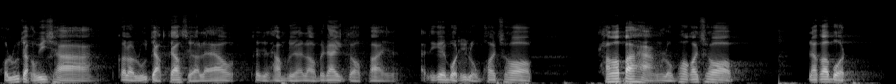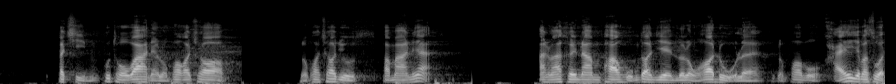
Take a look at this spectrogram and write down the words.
พอรู้จักอวิชชาก็เรารู้จักเจ้าเสือแล้ว เจ้าจะทำเรือให้เราไม่ได้อีกต่อไป อันนี้เป็นบทที่หลวงพ่อชอบ ธรรมปะหังหลวงพ่อก็ชอบ แล้วก็บทประชิมพุทโธว่าเนี่ยหลวงพ่อก็ชอบ หลวงพ่อชอบอยู่ประมาณเนี้ยอันมาเคยนำพาหุงตอนเย็นหลวงพ่อดุเลย หลวงพ่อบอกใครจะมาสวด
